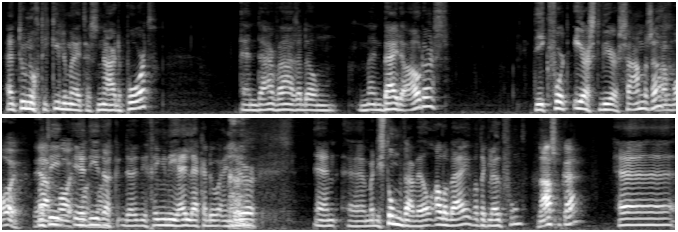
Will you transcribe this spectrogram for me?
En toen nog die kilometers naar de poort. En daar waren dan mijn beide ouders. Die ik voor het eerst weer samen zag. Ah, mooi. Ja, Want die, mooi, die, mooi, die, mooi. die, die gingen niet heel lekker door één deur. En, eh, maar die stonden daar wel, allebei, wat ik leuk vond. Naast elkaar? Eh,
